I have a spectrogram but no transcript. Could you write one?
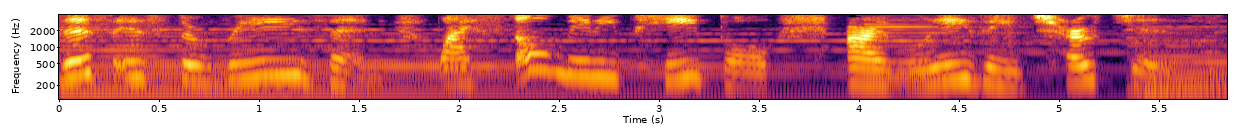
this is the reason why so many people are leaving churches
